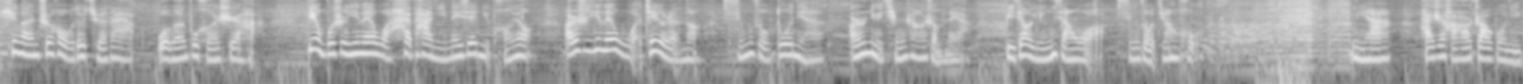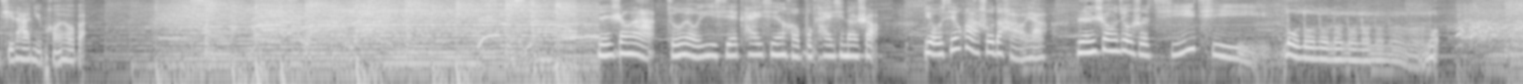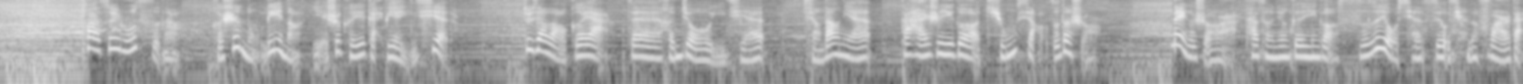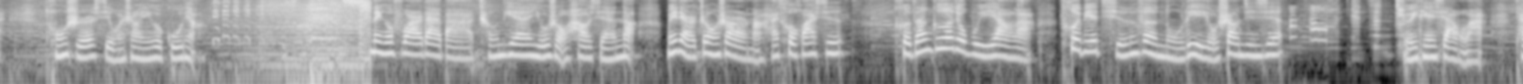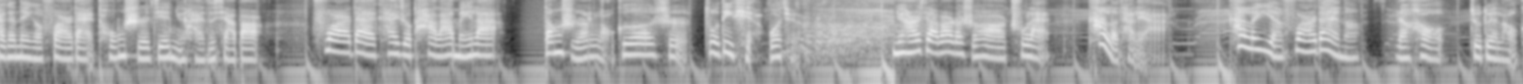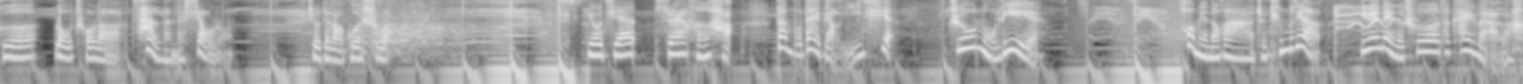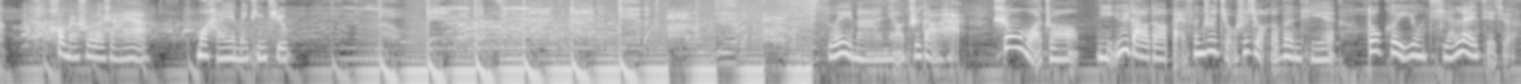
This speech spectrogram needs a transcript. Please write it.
听完之后，我就觉得呀，我们不合适哈，并不是因为我害怕你那些女朋友，而是因为我这个人呢，行走多年，儿女情长什么的呀，比较影响我。行走江湖，你呀，还是好好照顾你其他女朋友吧。人生啊，总有一些开心和不开心的事儿。有些话说得好呀，人生就是起起落落落落落落落落落落。话虽如此呢，可是努力呢，也是可以改变一切的。就像老哥呀，在很久以前，想当年。他还是一个穷小子的时候，那个时候啊，他曾经跟一个死有钱、死有钱的富二代，同时喜欢上一个姑娘。那个富二代吧，成天游手好闲的，没点正事儿呢，还特花心。可咱哥就不一样啦，特别勤奋努力，有上进心。有一天下午啊，他跟那个富二代同时接女孩子下班，富二代开着帕拉梅拉，当时老哥是坐地铁过去的。女孩下班的时候啊，出来看了他俩，看了一眼富二代呢，然后就对老哥露出了灿烂的笑容，就对老郭说：“有钱虽然很好，但不代表一切，只有努力。”后面的话就听不见了，因为那个车他开远了。后面说了啥呀？莫寒也没听清。所以嘛，你要知道哈，生活中你遇到的百分之九十九的问题都可以用钱来解决，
